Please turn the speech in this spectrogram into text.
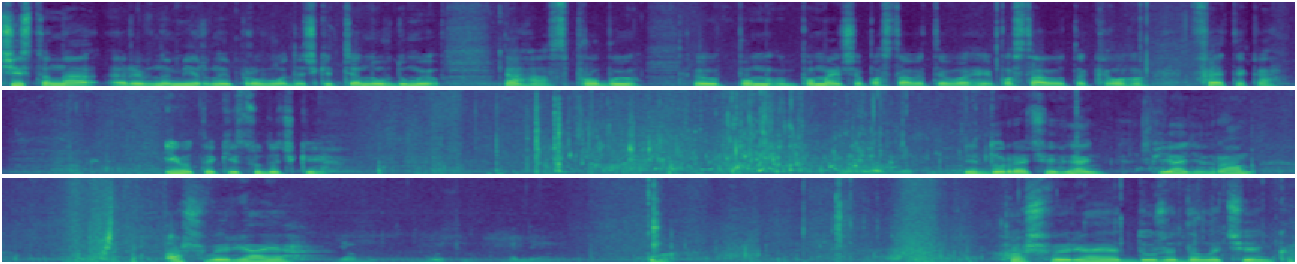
чисто на рівномірні проводочки. Тягнув, думаю, ага, спробую е, поменше поставити ваги. Поставив такого фетика і отакі судачки. І, до речі, глянь, 5 грам, а швиряє, Я 8 бля. а швиряє дуже далеченько.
